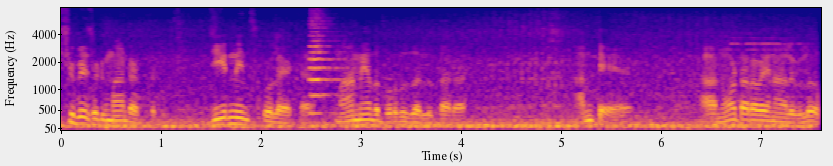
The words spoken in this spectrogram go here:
ఇష్యూ బేస్డ్గా మాట్లాడతారు. జీర్ణించుకోలేక మా మీద బురద చల్లుతారా అంటే ఆ నూట అరవై నాలుగులో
